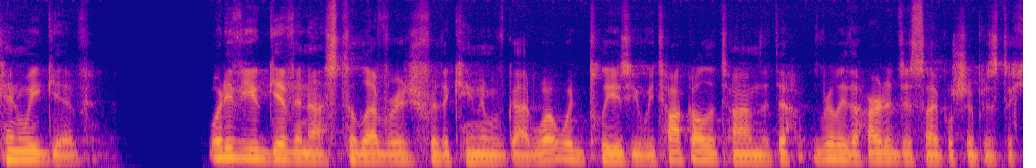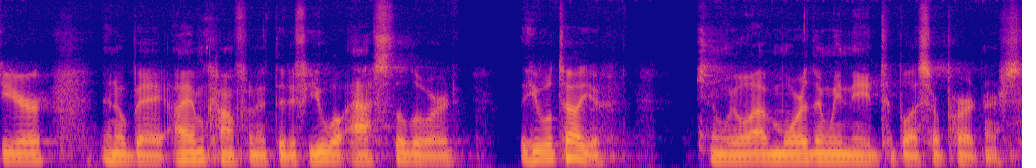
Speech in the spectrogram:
can we give? What have you given us to leverage for the kingdom of God? What would please you? We talk all the time that the, really the heart of discipleship is to hear and obey. I am confident that if you will ask the Lord, that he will tell you. and we will have more than we need to bless our partners.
